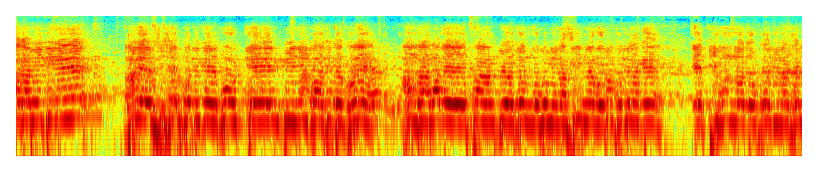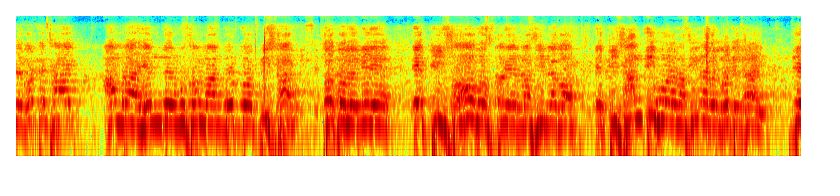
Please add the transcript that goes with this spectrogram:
আগামী দিনে ধানের শীষের প্রতীকে ভোট দিয়ে এমপি নির্বাচিত করে আমরা আমাদের এই প্রাণপ্রিয় জন্মভূমি নাসিরনগর উপজেলাকে একটি উন্নত উপজেলা হিসেবে করতে চাই আমরা হিন্দু মুসলমান বৌদ্ধ খ্রিস্টান সকলে মিলে একটি সহবস্থানের নাসিরনগর একটি শান্তিপূর্ণ নাসিরনগর করতে চাই যে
